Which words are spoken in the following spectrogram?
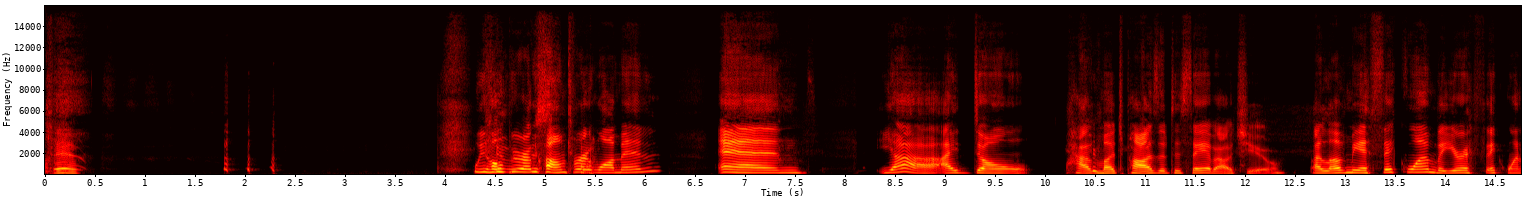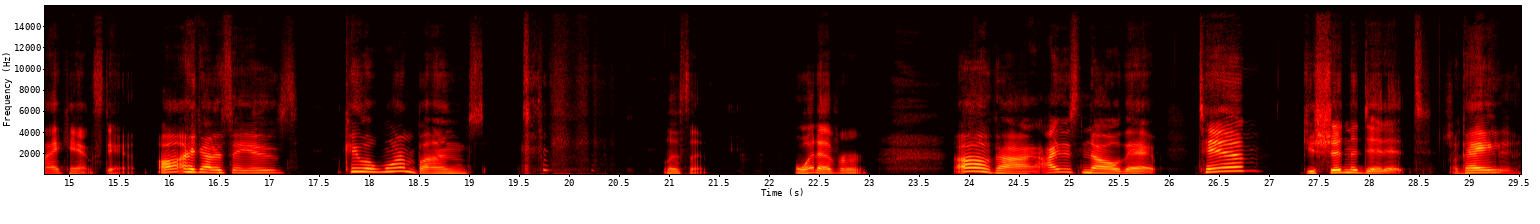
we hope you're a comfort woman. And yeah, I don't have much positive to say about you. I love me a thick one, but you're a thick one I can't stand. All I gotta say is, Kayla, warm buns. Listen, whatever. Oh God, I just know that Tim, you shouldn't have did it. Shouldn't Okay, did it.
